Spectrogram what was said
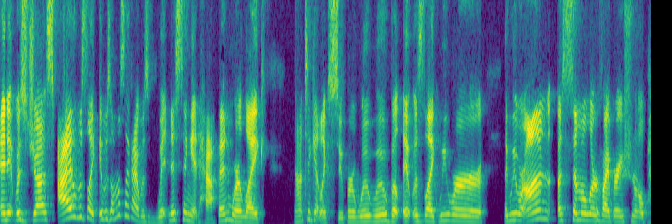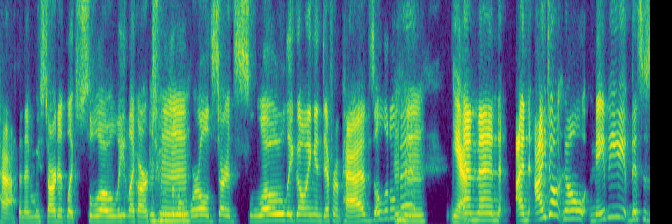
and it was just I was like it was almost like I was witnessing it happen where like not to get like super woo woo, but it was like we were like we were on a similar vibrational path and then we started like slowly like our 2 little Mhm. worlds started slowly going in different paths a little bit Mhm. Yeah. and then and i don't know maybe this is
